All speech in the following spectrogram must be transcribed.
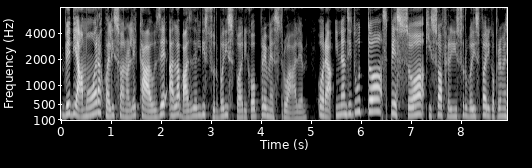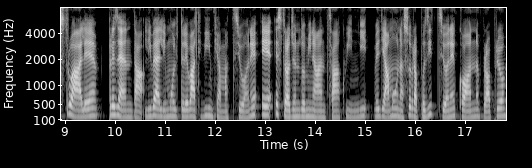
Vediamo ora quali sono le cause alla base del disturbo disforico premestruale. Ora, innanzitutto, spesso chi soffre di disturbo disforico premestruale presenta livelli molto elevati di infiammazione e estrogeno dominanza, quindi vediamo una sovrapposizione con proprio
